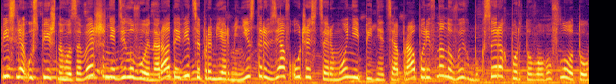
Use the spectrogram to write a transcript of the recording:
Після успішного завершення ділової наради віце-прем'єр-міністр взяв участь в церемонії підняття прапорів на нових буксирах портового флоту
